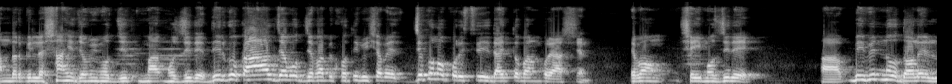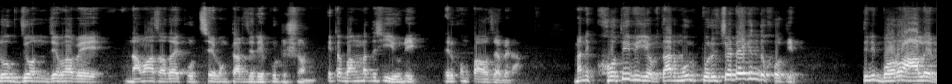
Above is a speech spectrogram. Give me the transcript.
আন্দারকিল্লা শাহী জমি মসজিদ মসজিদে দীর্ঘকাল যাবৎ যেভাবে খতিব হিসাবে যে কোনো পরিস্থিতি দায়িত্ব পালন করে আসছেন এবং সেই মসজিদে বিভিন্ন দলের লোকজন যেভাবে নামাজ আদায় করছে এবং তার যে রেপুটেশন এটা বাংলাদেশে ইউনিক এরকম পাওয়া যাবে না। মানে খতিব হিসাবে, তার মূল পরিচয়টাই কিন্তু খতিব। তিনি বড় আলেম,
